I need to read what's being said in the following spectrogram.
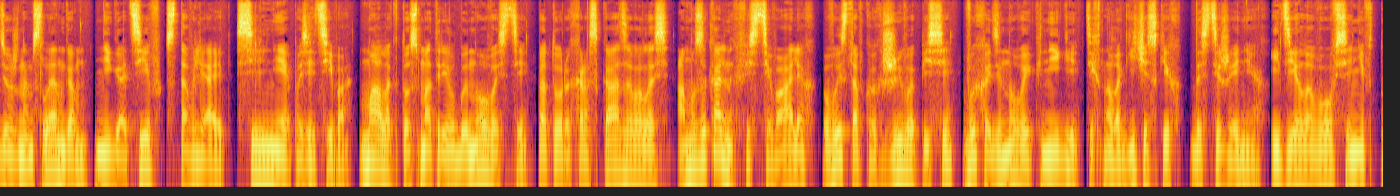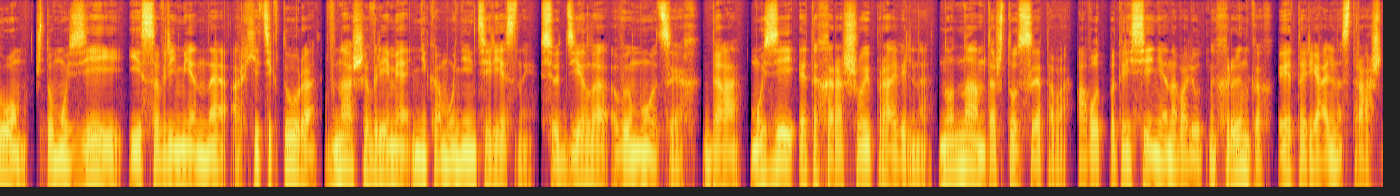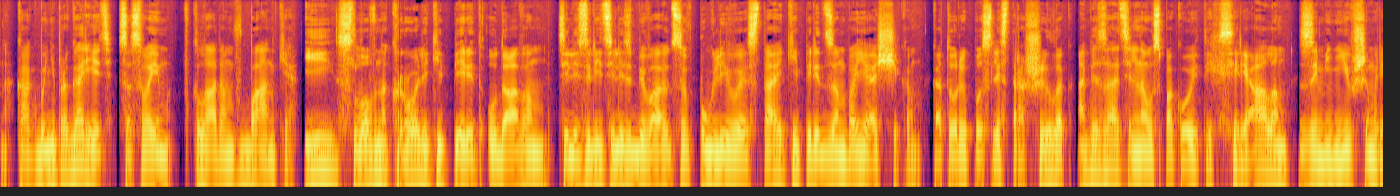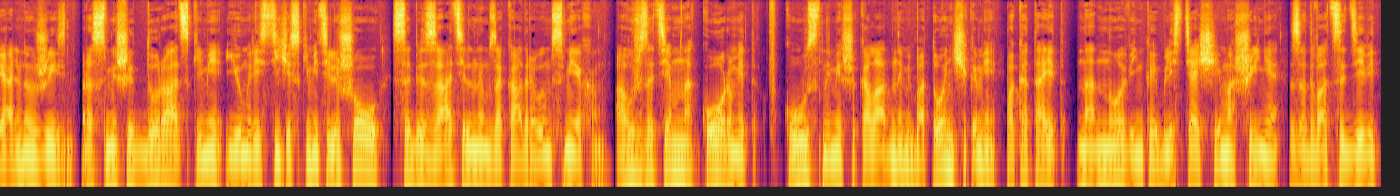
молодежным сленгом, негатив вставляет сильнее позитива. Мало кто смотрел бы новости, в которых рассказывалось о музыкальных фестивалях, выставках живописи, выходе новой книги, технологических достижениях. И дело вовсе не в том, что музеи и современная архитектура в наше время никому не интересны. Все дело в эмоциях. Да, музей это хорошо и правильно, но нам-то что с этого? А вот потрясение на валютных рынках – это реально страшно. Как бы не прогореть со своим вкладом в банке. И, словно кролики перед удавом, телезрители сбиваются в пугливые стайки перед зомбоящиком, который после страшилок обязательно успокоит их сериалом, заменившим реальную жизнь, рассмешит дурацкими юмористическими телешоу с обязательным закадровым смехом, а уж затем накормит вкусными шоколадными батончиками, покатает на новенькой блестящей машине за 29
